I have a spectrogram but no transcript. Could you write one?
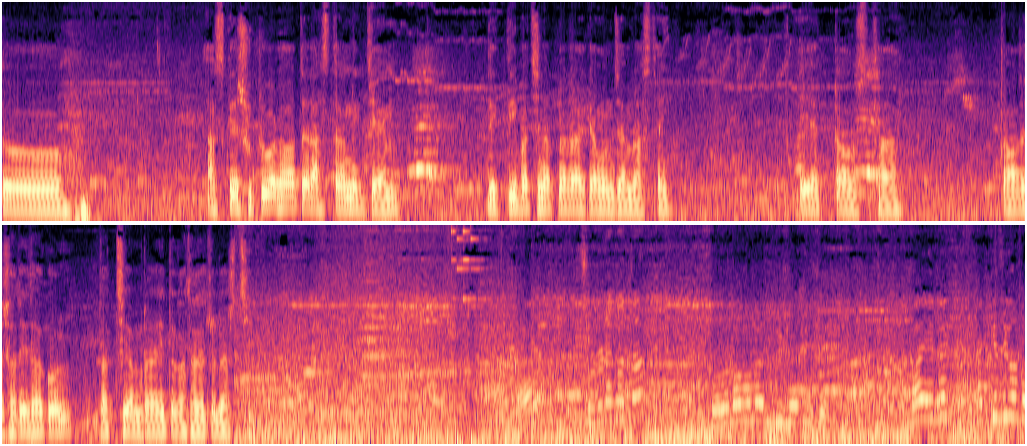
তো আজকে শুক্রবার হওয়াতে রাস্তায় অনেক জ্যাম। দেখতেই পাচ্ছেন আপনারা কেমন জ্যাম রাস্তায়। এই একটা অবস্থা। তো আমাদের সাথেই থাকুন। যাচ্ছি আমরা এই তো কাছাকাছি চলে আসছি। ভাই এটা এক কেজি কত?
